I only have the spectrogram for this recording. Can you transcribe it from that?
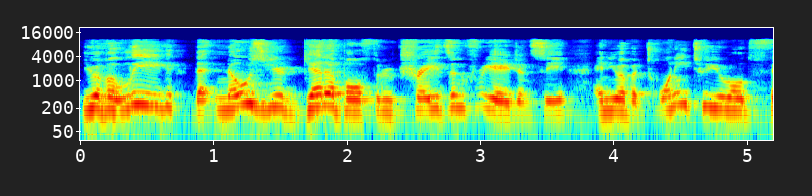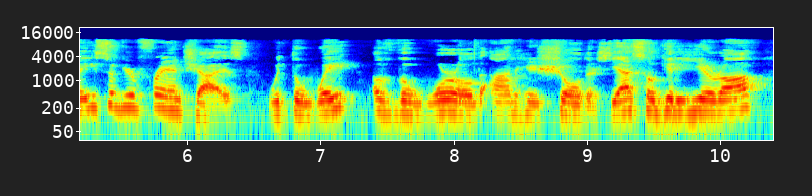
You have a league that knows you're gettable through trades and free agency, and you have a 22 year old face of your franchise with the weight of the world on his shoulders. Yes, he'll get a year off,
